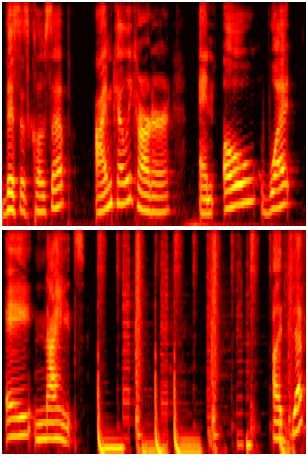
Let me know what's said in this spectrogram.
This is Close Up. I'm Kelly Carter, and oh, what a night! A deaf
